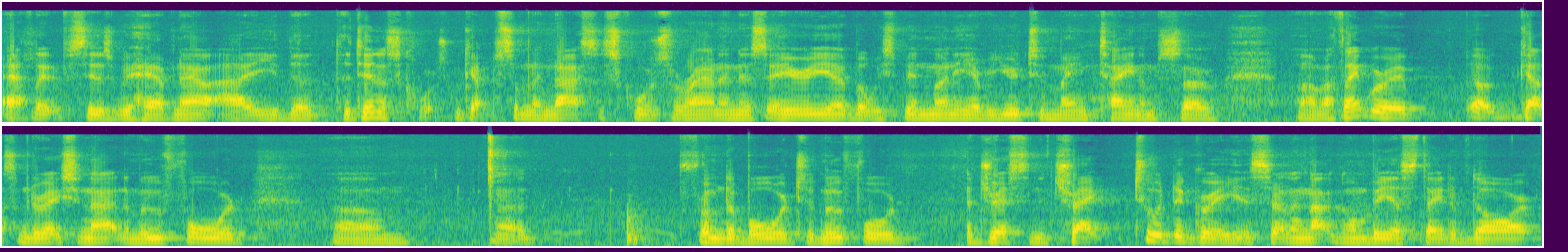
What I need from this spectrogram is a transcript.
athletic facilities we have now, i.e. the, the tennis courts. We've got some of the nicest courts around in this area, but we spend money every year to maintain them. So um, I think we've uh, got some direction out to move forward um, uh, from the board to move forward addressing the track to a degree. It's certainly not going to be a state-of-the-art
